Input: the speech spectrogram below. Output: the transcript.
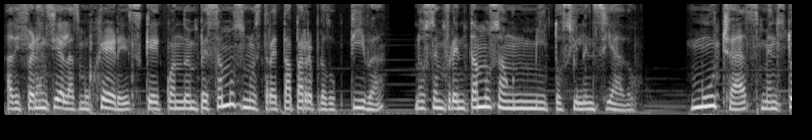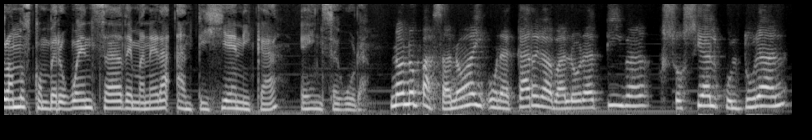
A diferencia de las mujeres, que cuando empezamos nuestra etapa reproductiva, nos enfrentamos a un mito silenciado. Muchas menstruamos con vergüenza de manera antihigiénica e insegura. No, no pasa, no hay una carga valorativa, social, cultural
